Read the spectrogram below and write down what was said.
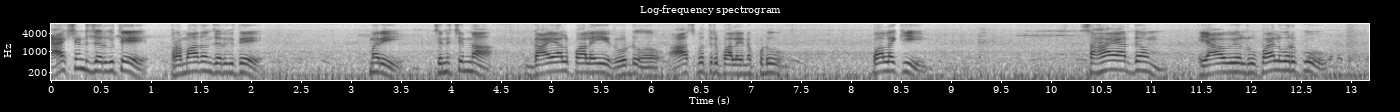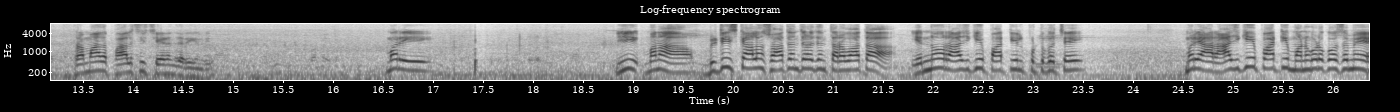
యాక్సిడెంట్ జరిగితే ప్రమాదం జరిగితే మరి చిన్న చిన్న గాయాల పాలై రోడ్డు ఆసుపత్రి పాలైనప్పుడు వాళ్ళకి సహాయార్థం యాభై వేల రూపాయల వరకు ప్రమాద పాలసీ చేయడం జరిగింది. మరి ఈ మన బ్రిటిష్ కాలం స్వాతంత్ర్యం తర్వాత ఎన్నో రాజకీయ పార్టీలు పుట్టుకొచ్చాయి. మరి ఆ రాజకీయ పార్టీ మనుగడ కోసమే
